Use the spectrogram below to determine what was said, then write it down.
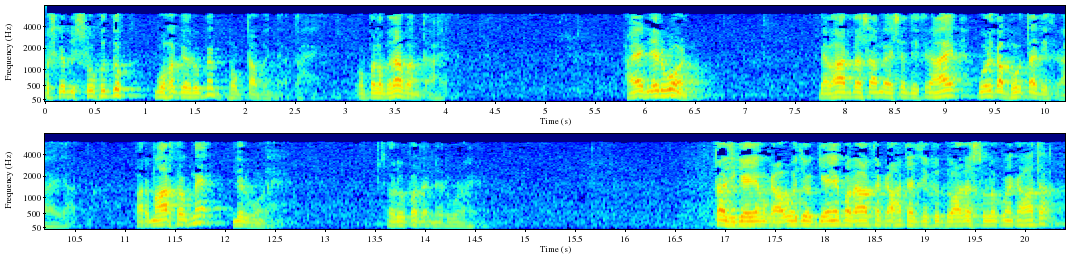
उसके भी सुख दुख मोह के रूप में भोक्ता बन जाता है, उपलब्धा बनता है। है निर्गुण। व्यवहार दशा में ऐसे दिख रहा है, गुण का भोक्ता दिख रहा है आत्मा। परमार्थों में निर्गुण है। स्वरूप निर्गुण है। तज ज्ञेयम का वो जो ज्ञेय पदार्थ कहा था, जिसको द्वादश श्लोक में कहा था,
